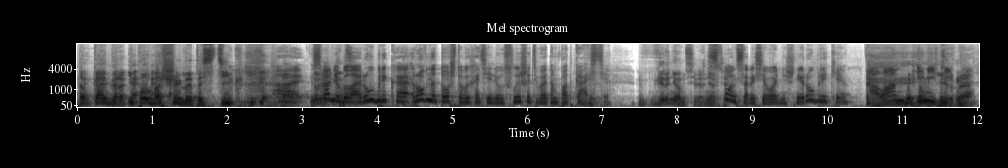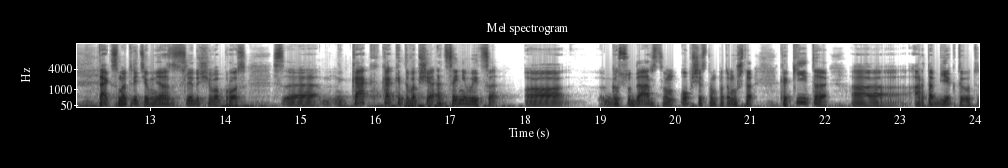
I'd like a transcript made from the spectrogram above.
Там камера и пол машины — это стик. А, С вами была рубрика «Ровно то, что вы хотели услышать в этом подкасте». Вернемся, вернемся. Спонсоры сегодняшней рубрики — Алан и Никита. Так, смотрите, у меня следующий вопрос. Э, как, как это вообще оценивается э, государством, обществом? Потому что какие-то э, арт-объекты, вот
